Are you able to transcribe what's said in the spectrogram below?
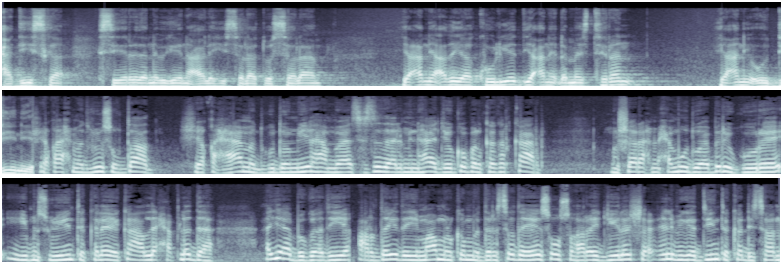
xadiiska siirada nabigeena calayhi salaatu wasalaam yacni adiga kuuliyad yacni dhammaystiran yacni oo diiniya sheekh axmed yuusuf daad sheekh xaamed gudoomiyaha mu'asasada alminhaaj ee gobolka karkaar musharax maxamuud waaberi guure iyo mas'uuliyiinta kale ee ka hadlay xafladda ayaa bogaadiyay ardayda iyo maamulka madrasada ee soo saaray jiilasha cilmiga diinta ka dhisan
